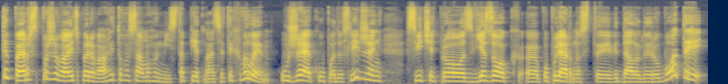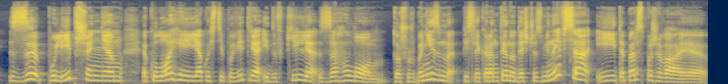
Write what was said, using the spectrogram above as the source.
тепер споживають переваги того самого міста 15 хвилин. Уже купа досліджень свідчить про зв'язок е, популярності віддаленої роботи з поліпшенням екології, якості повітря і довкілля загалом. Тож урбанізм після карантину дещо змінився і тепер споживає.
